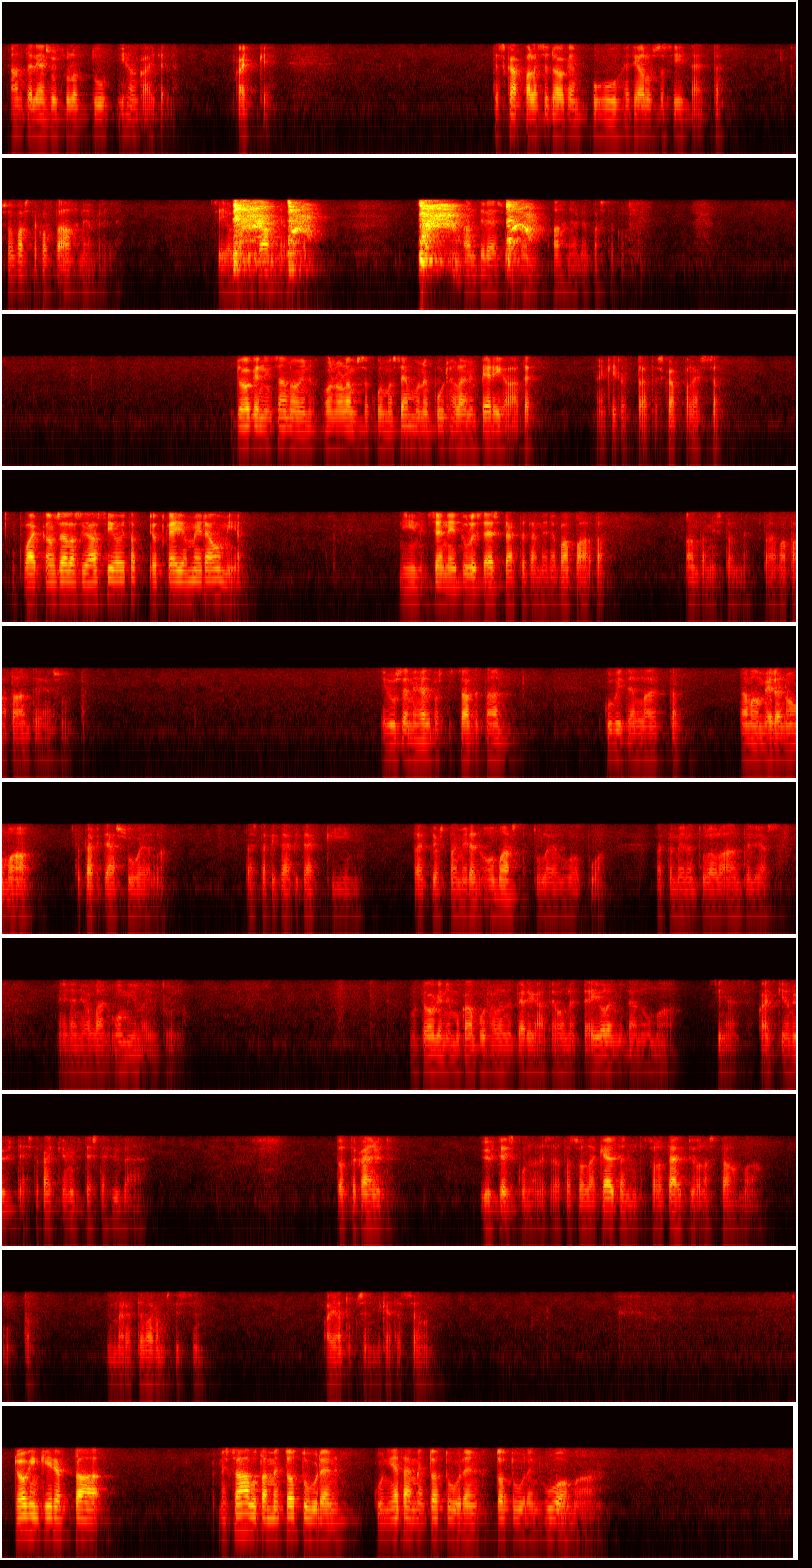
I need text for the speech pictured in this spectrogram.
Anteliaisuus ulottuu ihan kaikelle. Kaikkeen. Tässä kappaleessa Dogen puhuu heti alussa siitä, että se on vastakohta ahneudelle. Se ei ole siis ahneudelle. Anteliaisuus on ahneuden vastakohta. Dogenin sanoin on olemassa kulma semmoinen buddhalainen periaate, hän kirjoittaa tässä kappaleessa, että vaikka on sellaisia asioita, jotka ei ole meidän omia, niin sen ei tulisi estää tätä meidän vapaata antamistamme tai vapaata anteliaisuutta. Ja usein me helposti saatetaan kuvitella, että tämä on meidän omaa, tätä pitää suojella, tästä pitää pitää kiinni, tai että jostain meidän omasta tulee luopua, tai että meidän tulee olla antelias meidän jollain omilla jutuilla. Mutta Dogenin mukaan buddhalainen periaate on, että ei ole mitään omaa sinänsä. Kaikki on yhteistä, kaikki on yhteistä hyvää. Totta kai nyt yhteiskunnallisella tasolla ja käytännön tasolla täytyy olla sitä omaa, mutta ymmärrätte varmasti sen ajatuksen, mikä tässä on. Dogin kirjoittaa, me saavutamme totuuden, kun jätämme totuuden totuuden huomaan.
